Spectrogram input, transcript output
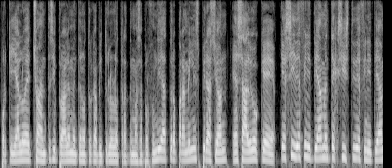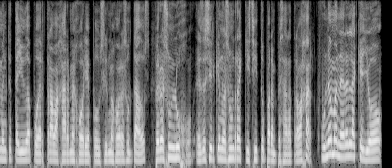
porque ya lo he hecho antes y probablemente en otro capítulo lo trate más a profundidad, pero para mí la inspiración es algo que, que sí definitivamente existe y definitivamente te ayuda a poder trabajar mejor y a producir mejores resultados, pero es un lujo, es decir que no es un requisito para empezar a trabajar. Una manera en la que yo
